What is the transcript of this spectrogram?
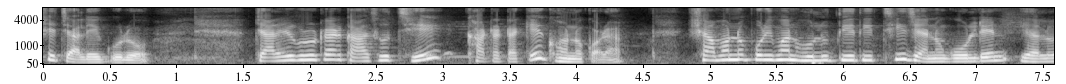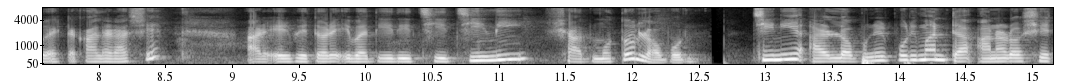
সে চালের গুঁড়ো। চালের গুঁড়োটার কাজ হচ্ছে খাটাটাকে ঘন করা। সামান্য পরিমাণ হলুদ দিয়ে দিচ্ছি যেন গোল্ডেন ইয়েলো একটা কালার আসে, আর এর ভেতরে এবার দিয়ে দিচ্ছি চিনি, স্বাদ মতো লবণ। চিনি আর লবণের পরিমাণটা আনারসের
